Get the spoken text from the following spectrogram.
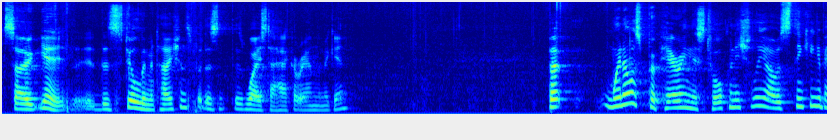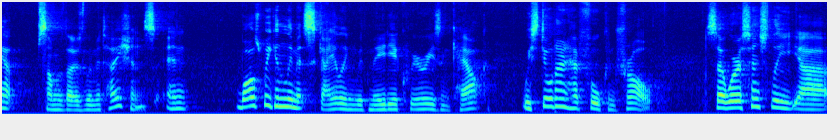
so yeah, there's still limitations, but there's, there's ways to hack around them again. But when I was preparing this talk initially, I was thinking about some of those limitations. And whilst we can limit scaling with media queries and calc, we still don't have full control. So we're essentially uh,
